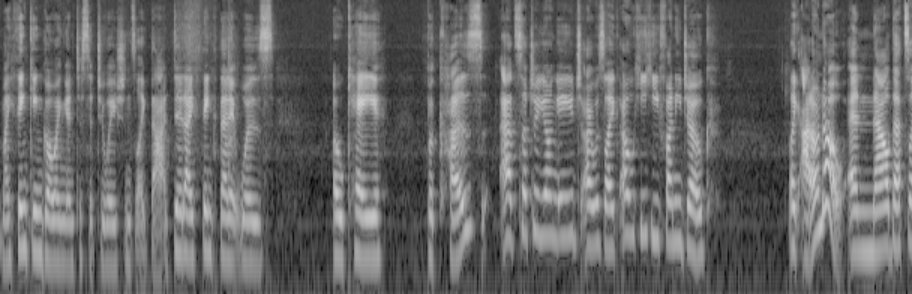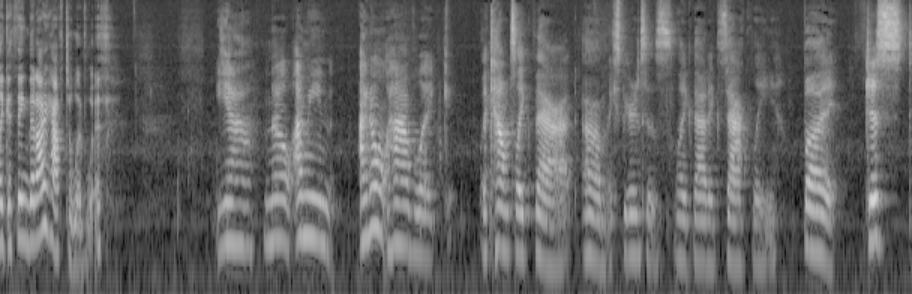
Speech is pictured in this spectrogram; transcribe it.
my thinking going into situations like that? Did i think that it was okay because at such a young age i was like oh hee hee funny joke like i don't know and now that's like a thing that i have to live with Yeah, no, I mean, I don't have like accounts like that, um, experiences like that exactly, but just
